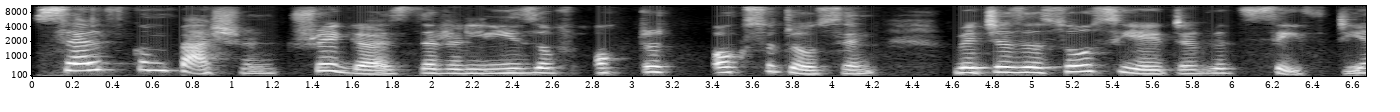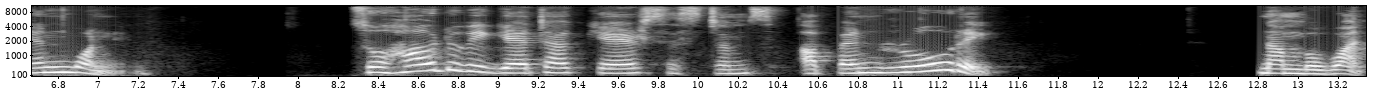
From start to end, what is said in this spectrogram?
Self compassion triggers the release of oxytocin, which is associated with safety and bonding. So, how do we get our care systems up and roaring? Number one,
